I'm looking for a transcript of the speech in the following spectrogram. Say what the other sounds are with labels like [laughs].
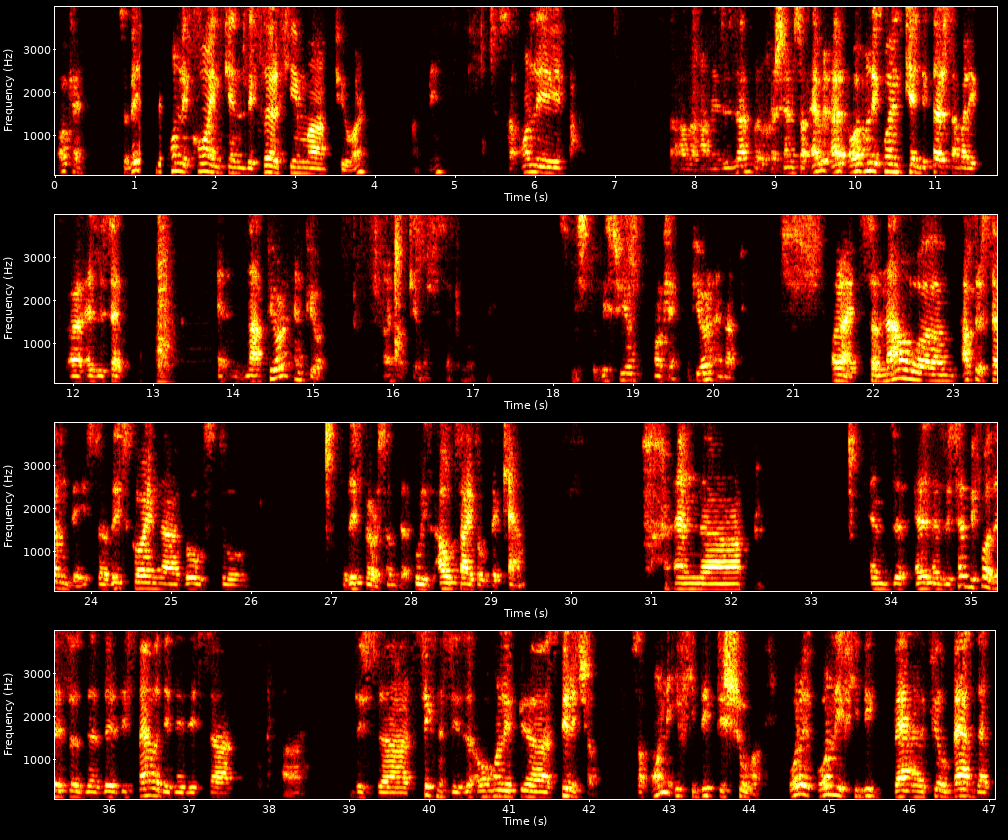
Okay, so basically only Kohen can declare him uh, pure. So only. So every uh, only Kohen can declare somebody, uh, as we said, not pure and pure. Right? Okay, one second. Switch to this view. Okay, pure and not pure. All right, so now um, after seven days, so this Kohen uh, goes to, to this person who is outside of the camp. And uh, and uh, as we said before, the, the, the, this this uh, uh, this uh, sickness is only spiritual. So only if he did teshuva, only, only if he did feel bad that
